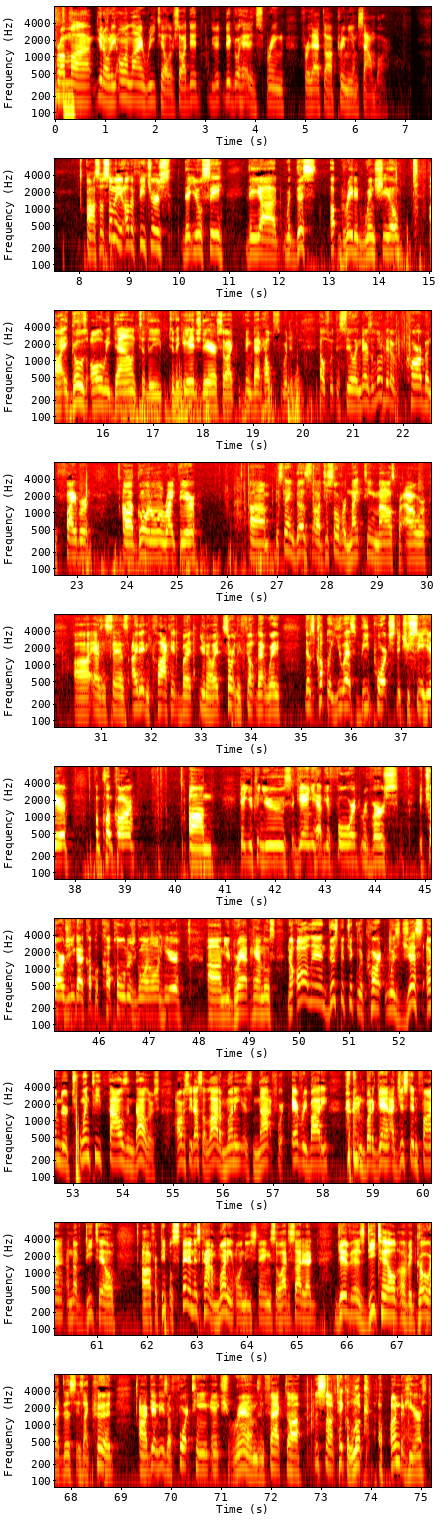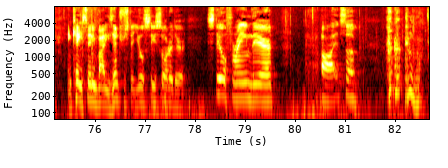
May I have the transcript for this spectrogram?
from, uh, you know, the online retailer. So I did, did go ahead and spring for that uh, premium soundbar. Uh, so, so many other features that you'll see. The uh, with this upgraded windshield, uh, it goes all the way down to the to the edge there. So I think that helps with it helps with the sealing. There's a little bit of carbon fiber uh, going on right there. Um, this thing does uh, just over 19 miles per hour. Uh, as it says, I didn't clock it, but you know, it certainly felt that way. There's a couple of USB ports that you see here from Club Car um, that you can use. Again, you have your forward, reverse, your charging. You got a couple of cup holders going on here. Um, your grab handles. Now, all in, this particular cart was just under $20,000. Obviously, that's a lot of money. It's not for everybody. but again, I just didn't find enough detail uh, for people spending this kind of money on these things. So I decided I'd give as detailed of a go at this as I could. Uh, again, these are 14 inch rims. In fact, uh, let's uh, take a look up under here in case anybody's interested. You'll see sort of their steel frame there. Uh, it's a,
